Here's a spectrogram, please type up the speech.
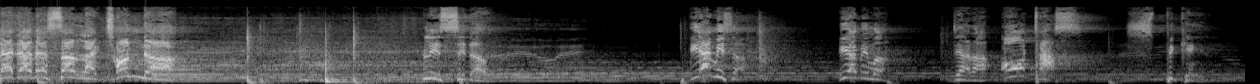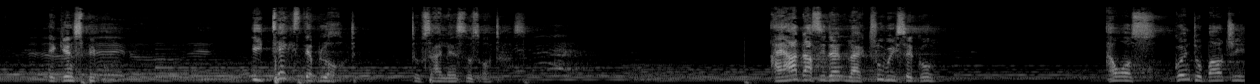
Let them sound like thunder. Please sit down. Hear me, sir. Hear me, ma. There are altars speaking against people. It takes the blood to silence those altars. I had accident like two weeks ago. I was going to Bauchi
